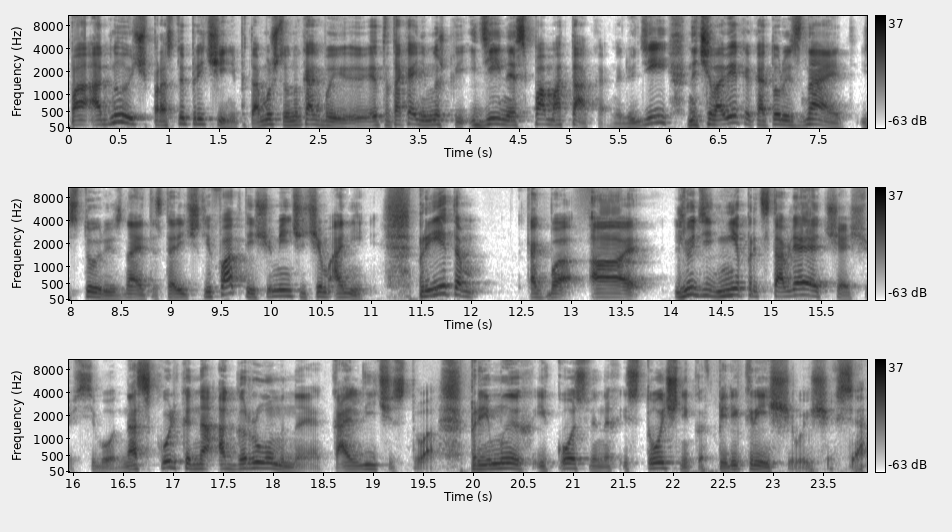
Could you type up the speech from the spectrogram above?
По одной очень простой причине, потому что, ну, как бы, это такая немножко идейная спам-атака на людей, на человека, который знает историю, знает исторические факты еще меньше, чем они. При этом, как бы, а, люди не представляют чаще всего, насколько на огромное количество прямых и косвенных источников, перекрещивающихся,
